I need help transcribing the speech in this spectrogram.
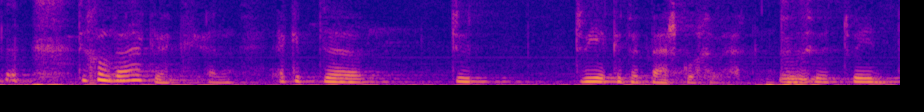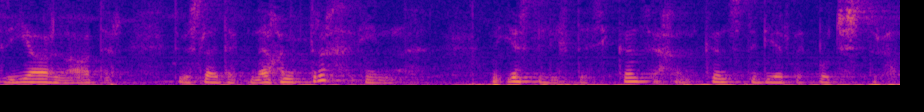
toe gaan werk ek en ek het uh toe twee ek het by perskoor gewerk. Toe mm. so 2, 3 jaar later, toe besluit ek nou gaan ek terug en my eerste liefde is die kuns. Ek gaan kuns studeer by Potchefstroom.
